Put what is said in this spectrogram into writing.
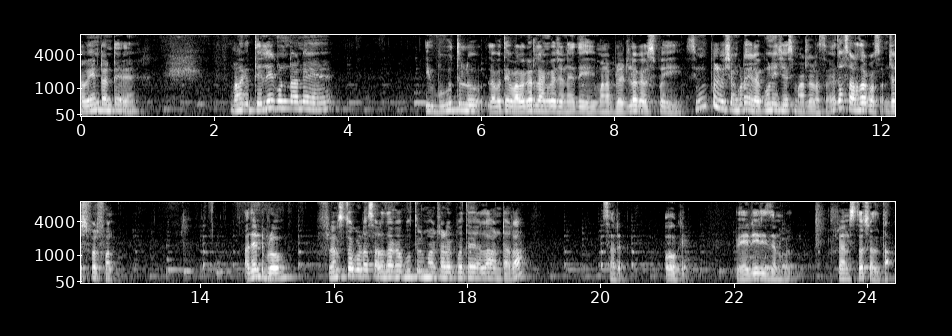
అవి ఏంటంటే మనకు తెలియకుండానే ఈ బూతులు లేకపోతే వల్గర్ లాంగ్వేజ్ అనేది మన బ్లడ్లో కలిసిపోయి సింపుల్ విషయం కూడా ఇలా గూనీ చేసి మాట్లాడేస్తాం. ఏదో సరదా కోసం జస్ట్ ఫర్ ఫన్ అదేంటి బ్రో ఫ్రెండ్స్తో కూడా సరదాగా బూతులు మాట్లాడకపోతే ఎలా అంటారా? సరే ఓకే. వెరీ రీజనబుల్ ఫ్రెండ్స్తో చల్తా.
